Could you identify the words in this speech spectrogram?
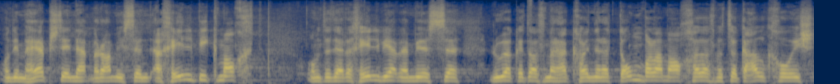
und im Herbst dann hat man eine Kilbe gemacht und in dieser Kilbe musste man schauen, dass man eine Tombola machen konnte, dass man zu Geld gekommen ist.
